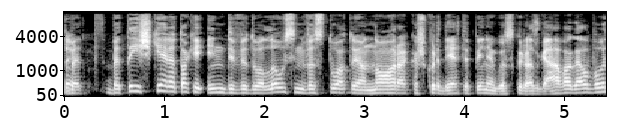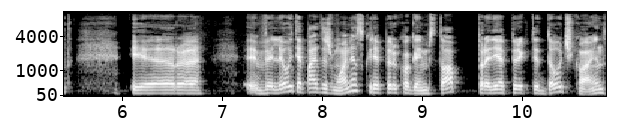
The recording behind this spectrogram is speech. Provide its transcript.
bet, bet tai iškėlė tokį individualaus investuotojo norą kažkur dėti pinigus, kuriuos gavo galbūt. Ir vėliau tie patys žmonės, kurie pirko GameStop, pradėjo pirkti Dogecoin,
